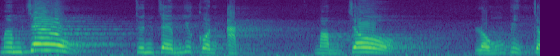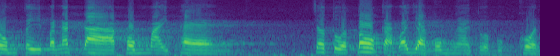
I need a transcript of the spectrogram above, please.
หม่อมเจ้าจุนเจิมยุคนอัด หม่อมโจ้ หลงผิดโจมตีปนัดดาปมไม่แพง เจ้าตัวโต้กลับว่าอย่างมงายตัวบุคคล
